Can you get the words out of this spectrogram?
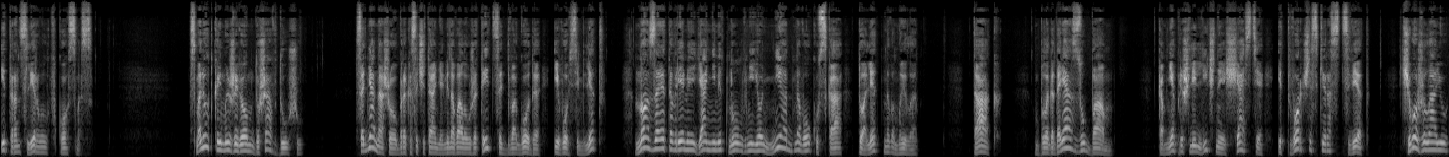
и транслировал в космос. С малюткой мы живем душа в душу. Со дня нашего бракосочетания миновало уже 32 года и 8 лет, но за это время я не метнул в нее ни одного куска туалетного мыла. Так, благодаря зубам, ко мне пришли личное счастье и творческий расцвет, чего желаю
